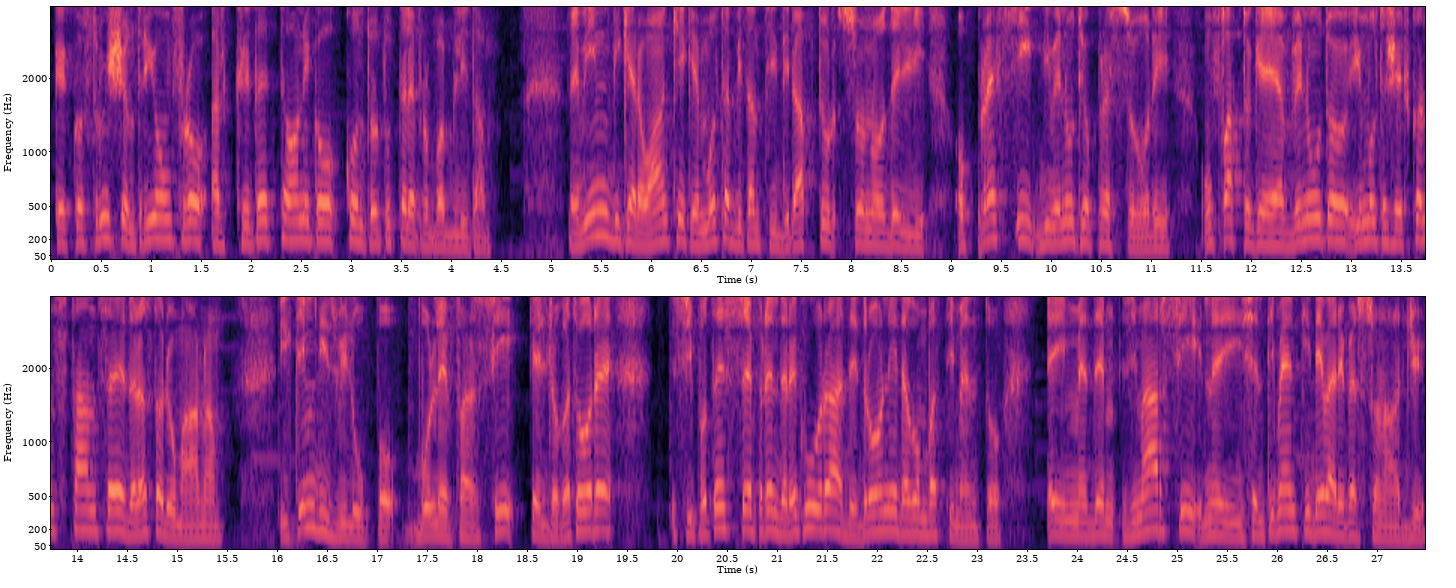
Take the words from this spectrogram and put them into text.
che costruisce un trionfo architettonico contro tutte le probabilità. Levin dichiarò anche che molti abitanti di Rapture sono degli oppressi divenuti oppressori, un fatto che è avvenuto in molte circostanze della storia umana. Il team di sviluppo volle far sì che il giocatore si potesse prendere cura dei droni da combattimento e immedesimarsi nei sentimenti dei vari personaggi.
